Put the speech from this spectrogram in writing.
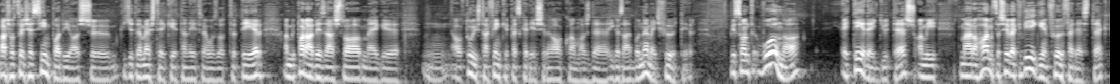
másodszor is egy szimpadias, kicsit a mesterkéten létrehozott tér, ami parádézásra, meg a turisták fényképezkedésére alkalmas, de igazából nem egy főtér. Viszont volna egy téregyüttes, ami már a 30-as évek végén fölfedeztek,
